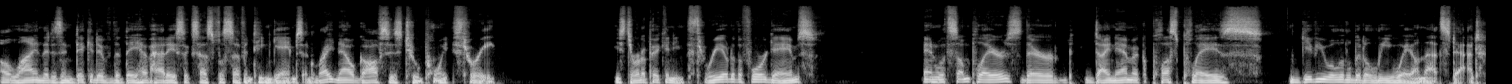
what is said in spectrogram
a line that is indicative that they have had a successful 17 games. And right now, Goff's is 2.3. He's thrown a pick in three out of the four games. And with some players, their dynamic plus plays give you a little bit of leeway on that stat.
